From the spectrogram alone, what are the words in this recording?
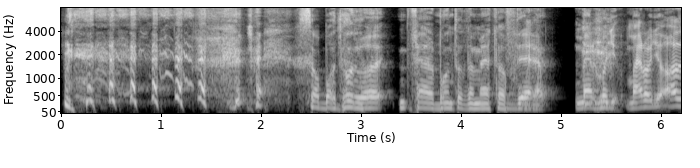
Szabadon felbontod a metaforát. De mert hogy, mert hogy az,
